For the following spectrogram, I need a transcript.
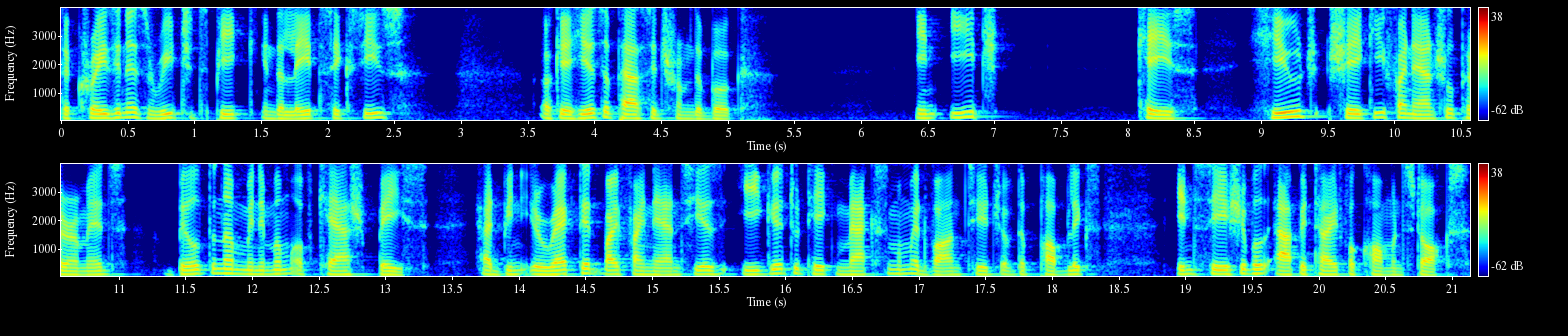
The craziness reached its peak in the late 60s. Okay, here's a passage from the book. In each case, huge, shaky financial pyramids built on a minimum of cash base had been erected by financiers eager to take maximum advantage of the public's insatiable appetite for common stocks.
